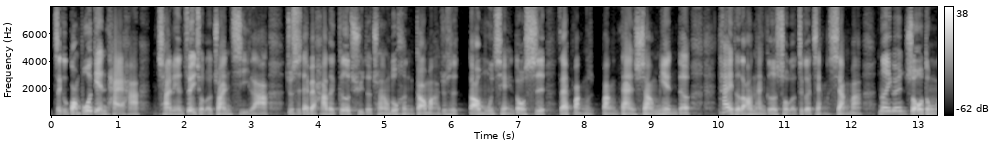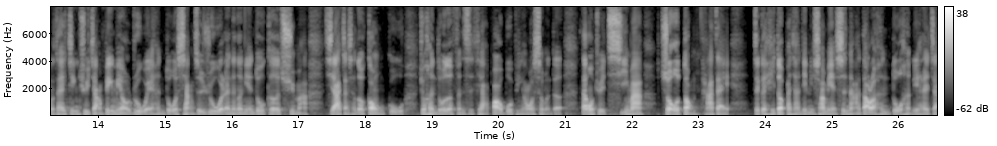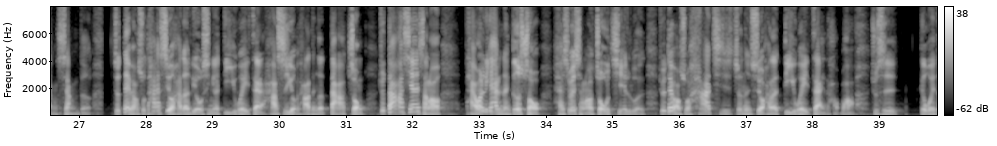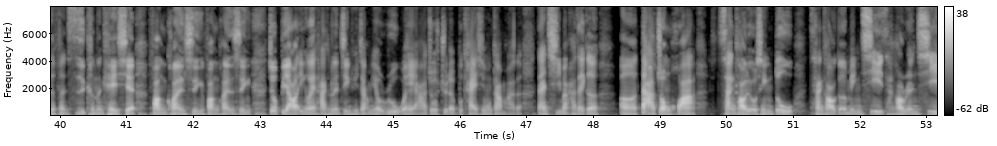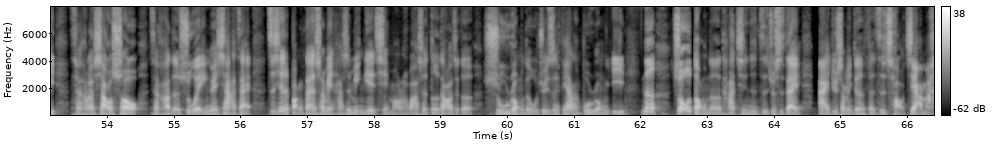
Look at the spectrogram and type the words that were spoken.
这个广播电台它蝉联最久的专辑啦，就是代表他的歌曲的传唱度很高嘛，就是到目前都是在榜榜单上面的。他也得到男歌手的这个奖项嘛。那因为周董呢在金曲奖并没有入围很多项，只入围了那个年度歌曲嘛，其他奖项都摃龟，就很多的粉丝替他抱不平啊或什么的。但我觉得起码周董他在这个 HITO 颁奖典礼上面是拿到了很多很厉害的奖项的。就代表说他是有他的流行的地位在，他是有他那个大众，就大家现在想到台湾厉害的男歌手，还是会想到周杰伦，就代表说他其实真的是有他的地位在的，好不好？就是各位的粉丝可能可以先放宽心，放宽心，就不要因为他可能进去奖没有入围啊，就觉得不开心或干嘛的。但起码他这个呃大众化。参考流行度，参考个名气，参考人气，参考了销售，参考的数位音乐下载这些的榜单上面，它是名列前茅，好吧？是得到这个殊荣的，我觉得是非常的不容易。那周董呢，他前阵子就是在 IG 上面跟粉丝吵架嘛，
